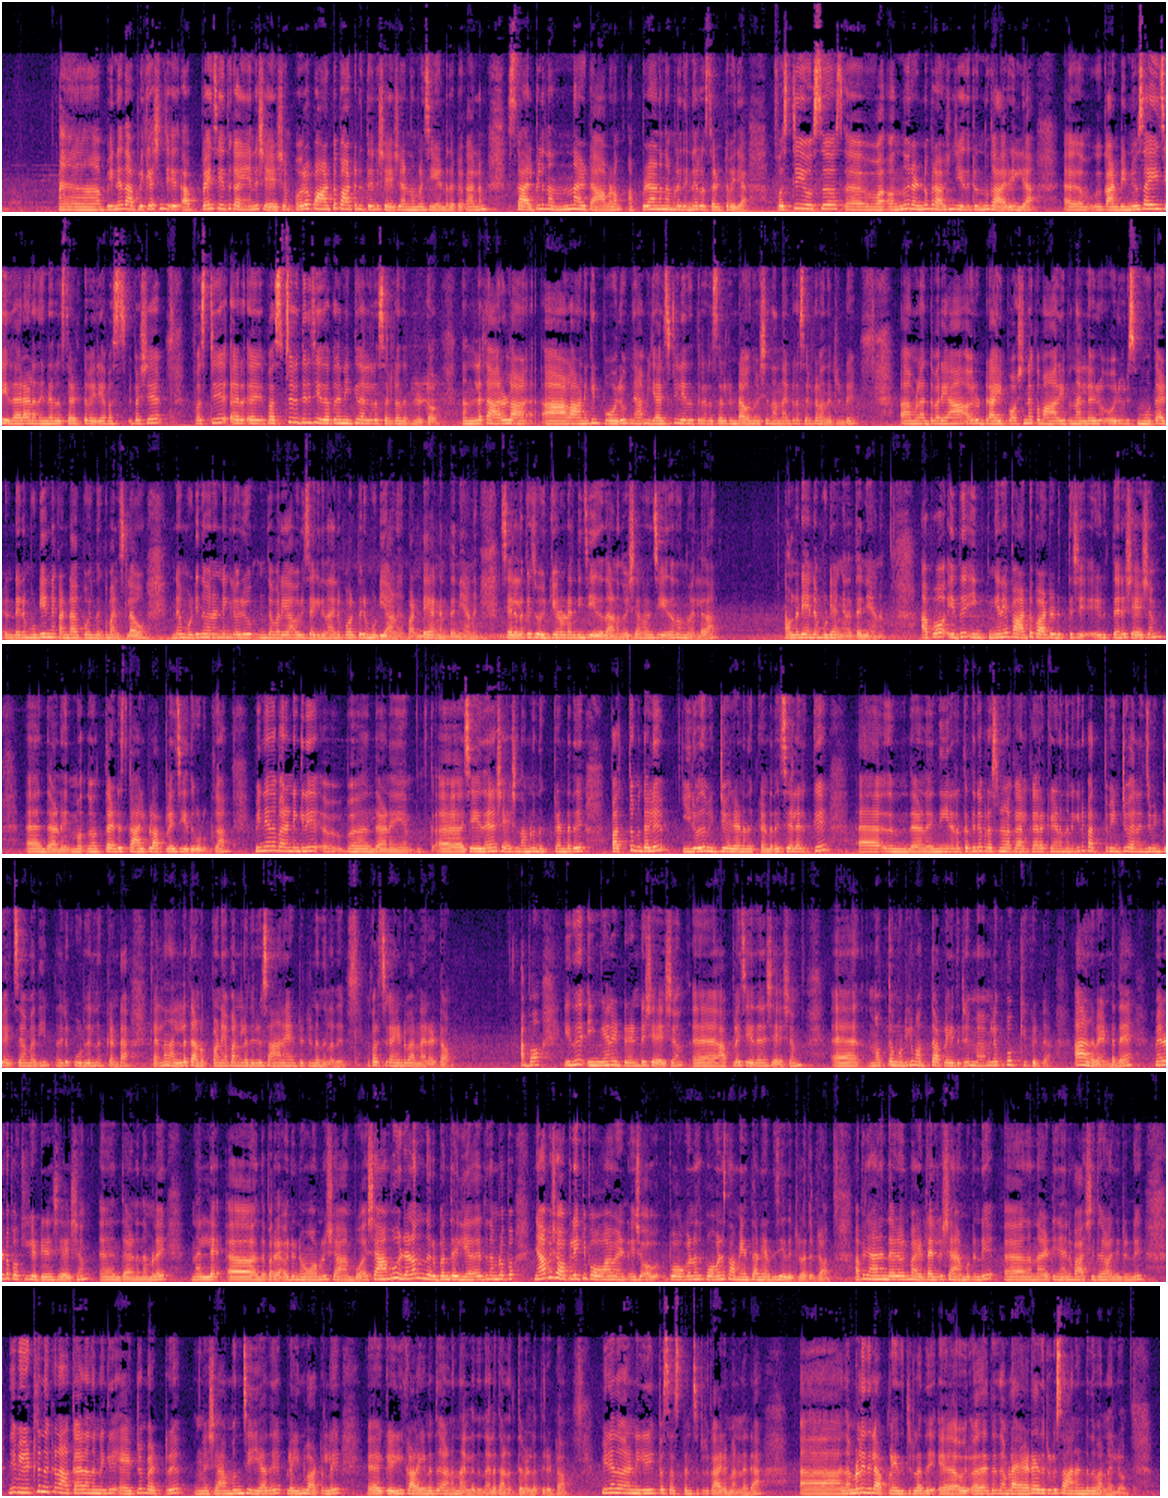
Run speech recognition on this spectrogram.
പിന്നെ ഇത് അപ്ലിക്കേഷൻ അപ്ലൈ ചെയ്ത് കഴിഞ്ഞതിന് ശേഷം ഓരോ പാട്ട് പാട്ട് എടുത്തതിന് ശേഷമാണ് നമ്മൾ ചെയ്യേണ്ടത് കേട്ടോ. കാരണം സ്കാൽപ്പിൽ നന്നായിട്ട് ആവണം. അപ്പോഴാണ് നമ്മൾ ഇതിന്റെ റിസൾട്ട് വരിക. ഫസ്റ്റ് യൂസ് ഒന്നും രണ്ടും പ്രാവശ്യം ചെയ്തിട്ടൊന്നും കാര്യമില്ല. കണ്ടിന്യൂസ് ആയി ചെയ്താലാണ് അതിന്റെ റിസൾട്ട് വരിക. ഫസ്റ്റ് പക്ഷേ ഫസ്റ്റ് ഫസ്റ്റ് ഒരു ഇതിൽ ചെയ്തപ്പോൾ തന്നെ എനിക്ക് നല്ല റിസൾട്ട് വന്നിട്ടുണ്ട് കേട്ടോ. നല്ല താരമുള്ള ആളാണെങ്കിൽ പോലും ഞാൻ വിചാരിച്ചിട്ടില്ലെന്ന് ഇത്ര റിസൾട്ട് ഉണ്ടാവുമെന്ന് പക്ഷേ നന്നായിട്ട് റിസൾട്ട് വന്നിട്ടുണ്ട്. നമ്മൾ എന്താ പറയുക ആ ഒരു ഡ്രൈ പോർഷനൊക്കെ മാറി ഇപ്പം നല്ലൊരു ഒരു ഒരു സ്മൂത്ത് ആയിട്ടുണ്ട്. എന്റെ മുടി എന്നെ കണ്ടാൽ പോലും നിങ്ങൾക്ക് മനസ്സിലാവും. എന്റെ മുടി എന്ന് പറഞ്ഞിട്ടുണ്ടെങ്കിൽ ഒരു എന്താ പറയുക ഒരു ചകിരിനാല് പോലത്തെ ഒരു മുടിയാണ്. പണ്ടേ അങ്ങനെ തന്നെയാണ്. ചിലരൊക്കെ ചോദിക്കുന്നവരോട് എന്തെങ്കിലും ചെയ്തതാണെന്ന്? പക്ഷേ അങ്ങനെ ചെയ്തതൊന്നുമല്ല ഓൾറെഡി എന്റെ മുടി അങ്ങനെ തന്നെയാണ്. അപ്പോൾ ഇത് ഇങ്ങനെ പാട്ട് പാട്ട് എടുത്ത എടുത്തതിന് ശേഷം എന്താണ് മൊത്തമായിട്ട് സ്കാൽപ്പിൽ അപ്ലൈ ചെയ്ത് കൊടുക്കുക. പിന്നെ എന്ന് പറയണമെങ്കിൽ എന്താണ് ചെയ്തതിന് ശേഷം നമ്മൾ നിൽക്കേണ്ടത് പത്ത് മുതൽ ഇരുപത് മിനിറ്റ് വരെയാണ് നിൽക്കേണ്ടത്. ചിലർക്ക് എന്താണ് നീരിറക്കത്തിന്റെ പ്രശ്നമുള്ള ആൾക്കാരൊക്കെ ആണെന്നുണ്ടെങ്കിൽ പത്ത് മിനിറ്റ് പതിനഞ്ച് മിനിറ്റ് വെച്ചാൽ മതി. അതിൽ കൂടുതൽ നിൽക്കണ്ട. കാരണം നല്ല തണുപ്പാണ്. ഞാൻ പറഞ്ഞില്ല ഇതൊരു സാധനം ഇട്ടിട്ടുണ്ടെന്നുള്ളത്. കുറച്ച് കഴിഞ്ഞിട്ട് പറഞ്ഞുതരാം കേട്ടോ. അപ്പോൾ ഇത് ഇങ്ങനെ ഇട്ടതിന് ശേഷം അപ്ലൈ ചെയ്തതിന് ശേഷം മൊത്തം മുടിയിൽ മൊത്തം അപ്ലൈ ചെയ്തിട്ട് മേമിലൊക്കെ പൊക്കി കെട്ടുക. ആണ് വേണ്ടത്. മേലോട്ട് പൊക്കി കെട്ടിയതിന് ശേഷം എന്താണ് നമ്മൾ നല്ല എന്താ പറയുക ഒരു നോർമൽ ഷാമ്പു ഷാമ്പു ഇടണം നിർബന്ധമില്ല. അതായത് നമ്മളിപ്പോൾ ഞാൻ ഇപ്പോൾ ഷോപ്പിലേക്ക് പോകാൻ വേണ്ടി ഷോ പോകണ പോകുന്ന സമയത്താണ് ഞാൻ അത് ചെയ്തിട്ടുള്ളത് കേട്ടോ അപ്പോൾ ഞാൻ എന്തായാലും ഒരു മൈൽഡായിട്ട് ഷാമ്പു ഇട്ടുണ്ട് നന്നായിട്ട് ഞാൻ വാഷ് ചെയ്ത് കളഞ്ഞിട്ടുണ്ട്. ഇനി വീട്ടിൽ നിൽക്കുന്ന ആൾക്കാരാണെന്നുണ്ടെങ്കിൽ ഏറ്റവും ബെറ്റർ ഷാമ്പു ഒന്നും ചെയ്യാതെ പ്ലെയിൻ വാട്ടറിൽ കഴുകി കളയുന്നത് ആണ് നല്ലത്. നല്ല തണുത്ത വെള്ളത്തിൽ കേട്ടോ പിന്നെ എന്ന് പറയുകയാണെങ്കിൽ ഇപ്പോൾ സസ്പെൻസ് ഇട്ടൊരു കാര്യം പറഞ്ഞുതരാം നമ്മളിതിൽ അപ്ലൈ ചെയ്തിട്ടുള്ളത് അതായത് നമ്മൾ ആഡ് ചെയ്തിട്ടൊരു സാധനം ഉണ്ടെന്ന് പറഞ്ഞല്ലോ.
